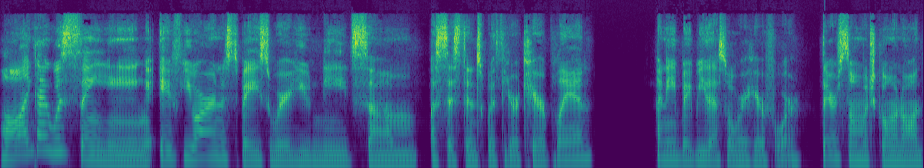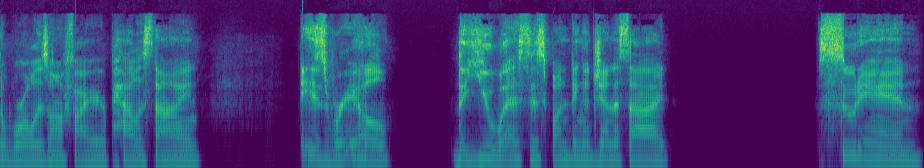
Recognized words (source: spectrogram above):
like I was saying, if you are in a space where you need some assistance with your care plan, honey, baby, that's what we're here for. There's so much going on. The world is on fire. Palestine, Israel, the US is funding a genocide. Sudan,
